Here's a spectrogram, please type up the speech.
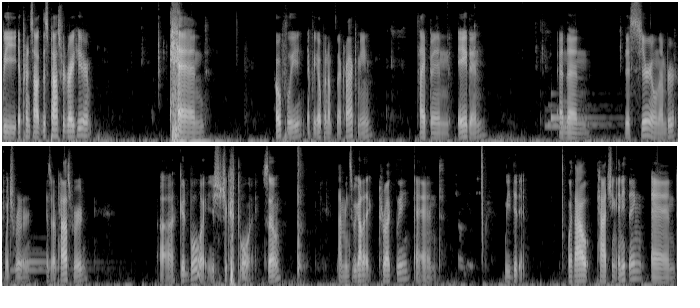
we it prints out this password right here. And hopefully if we open up the crackme type in Aiden and then this serial number which we're is our password. Uh, good boy. You're such a good boy. So, that means we got it correctly, and we did it without patching anything. And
